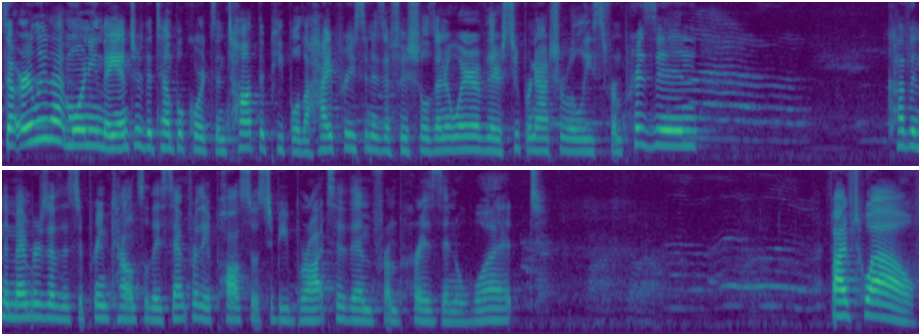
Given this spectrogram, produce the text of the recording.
So early that morning, they entered the temple courts and taught the people, the high priest and his officials, unaware of their supernatural release from prison Coven, the members of the Supreme Council, they sent for the apostles to be brought to them from prison. What? 512.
